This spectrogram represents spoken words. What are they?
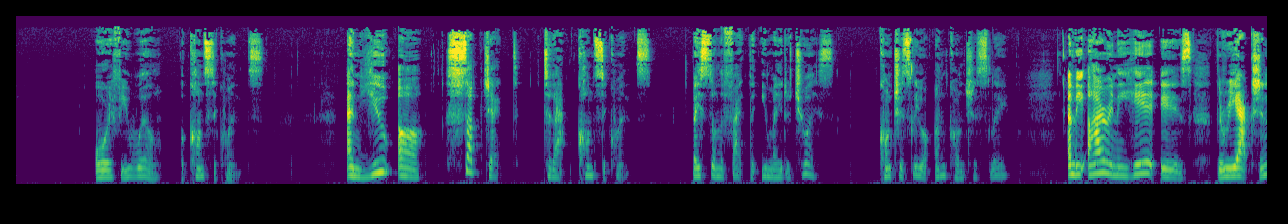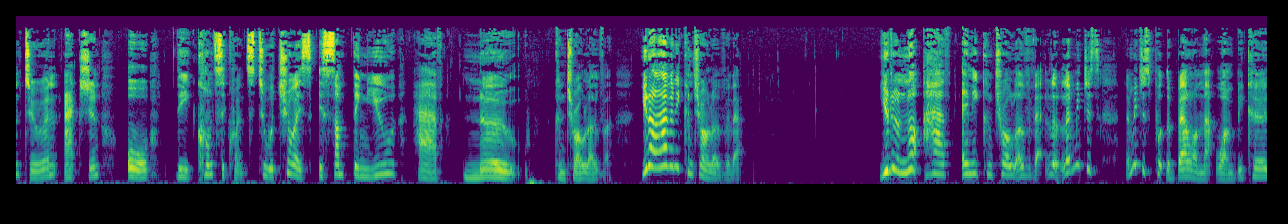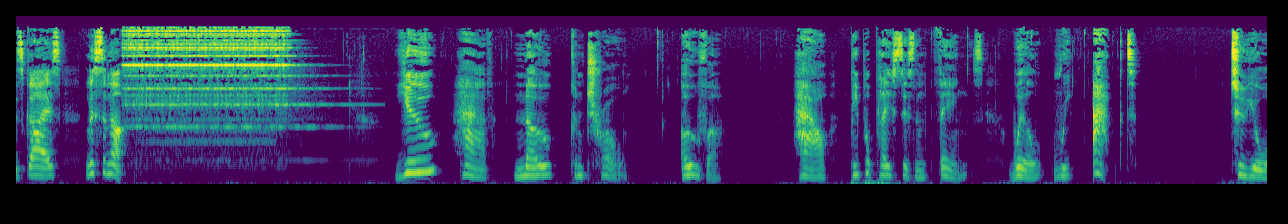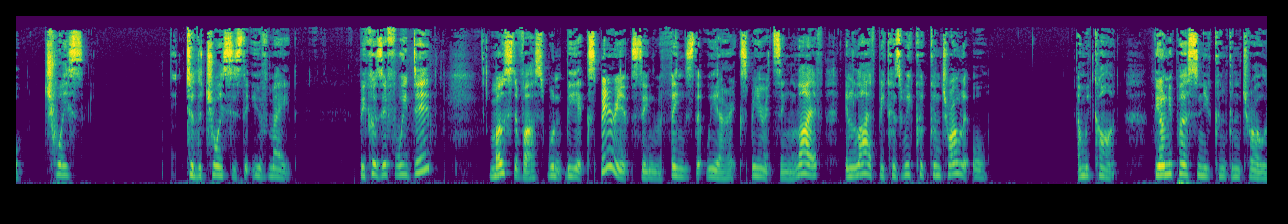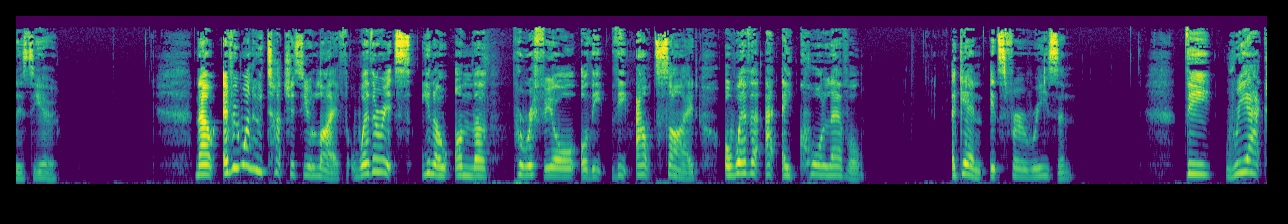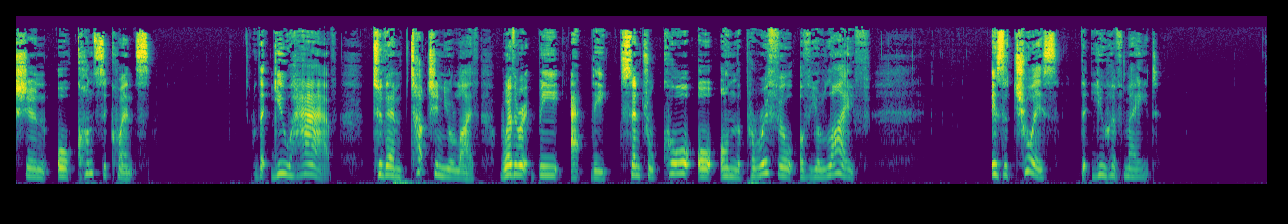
or if you will, a consequence. And you are subject to that consequence based on the fact that you made a choice, consciously or unconsciously. And the irony here is the reaction to an action or the consequence to a choice is something you have no control over. You don't have any control over that. You do not have any control over that. Look, let me just let me just put the bell on that one because guys, listen up. You have no control over how people, places, and things will react to your choice, to the choices that you've made. Because if we did, most of us wouldn't be experiencing the things that we are experiencing life in life because we could control it all. And we can't. The only person you can control is you. Now, everyone who touches your life, whether it's, you know, on the peripheral or the, the outside, or whether at a core level, again, it's for a reason. The reaction or consequence that you have to them touching your life, whether it be at the central core or on the peripheral of your life, is a choice that you have made.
